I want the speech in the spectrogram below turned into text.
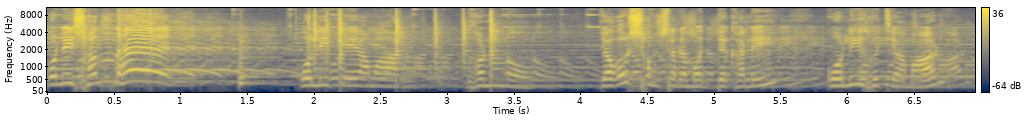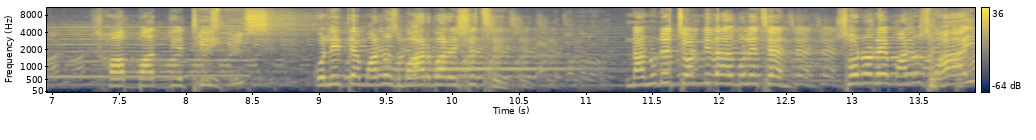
কলি সন্ধে কলিকে আমার ধন্য। জগৎ সংসারের মধ্যেখানেই কলি হচ্ছে আমার। সব বাদ দিয়ে ঠিক। কলিতে মানুষ বারবার এসেছে। নানুরে চণ্ডীদাস বলেছেন সোনরে মানুষ ভাই,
